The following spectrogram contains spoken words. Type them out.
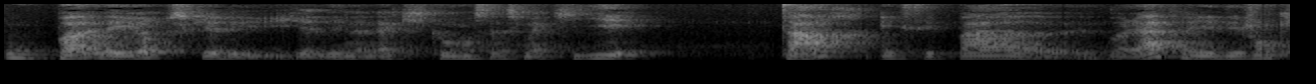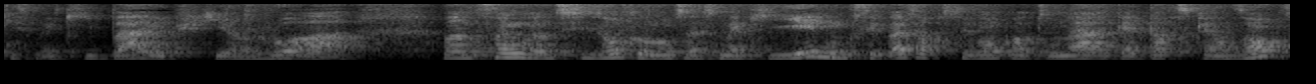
ou pas d'ailleurs, parce qu'il y, y, a des nanas qui commencent à se maquiller tard et c'est pas voilà, il y a des gens qui se maquillent pas et puis qui un jour à 25-26 ans commence à se maquiller, donc c'est pas forcément quand on a 14-15 ans.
